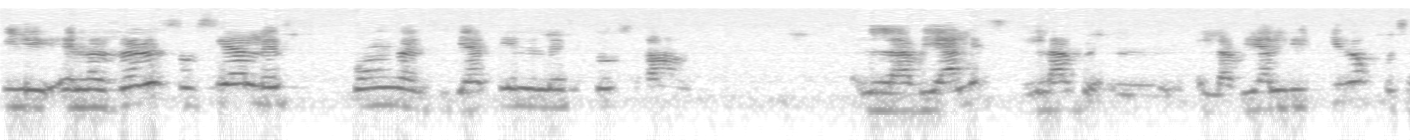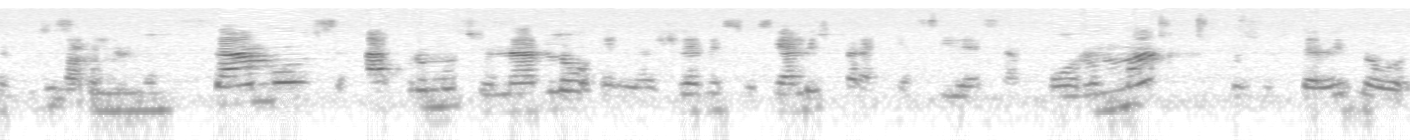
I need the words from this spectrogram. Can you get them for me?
y en las redes sociales pongan si ya tienen estos uh, labiales, el labial líquido, pues entonces comenzamos a promocionarlo en las redes sociales para que así de esa forma pues ustedes lo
